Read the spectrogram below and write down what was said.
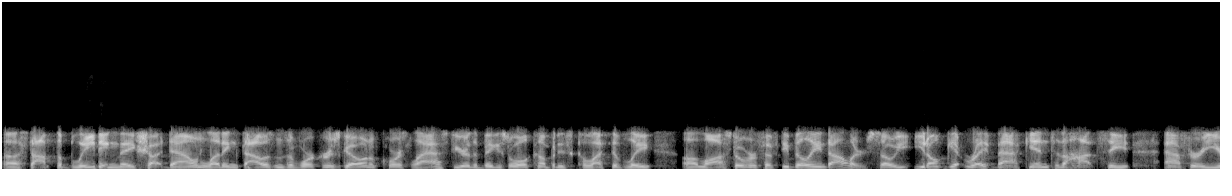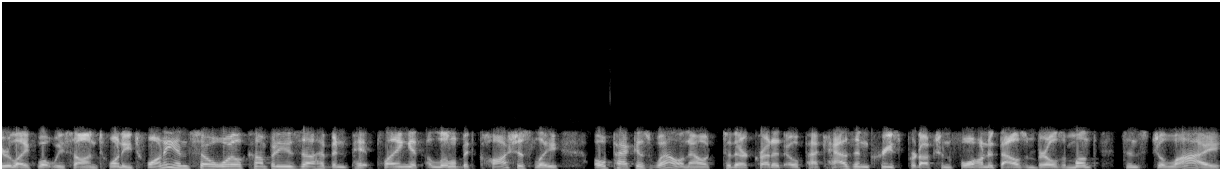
uh, stop the bleeding. They shut down, letting thousands of workers go. And of course, last year, the biggest oil companies collectively uh, lost over $50 billion. So you don't get right back into the hot seat after a year like what we saw in 2020. And so oil companies uh, have been playing it a little bit cautiously. OPEC as well. Now, to their credit, OPEC has increased production 400,000 barrels a month since July.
